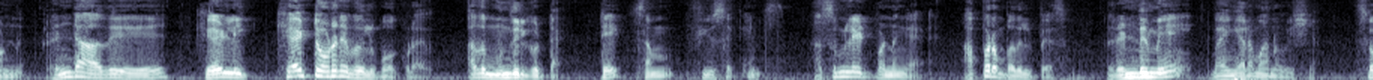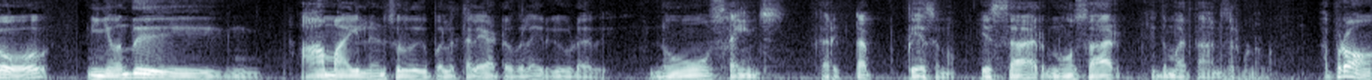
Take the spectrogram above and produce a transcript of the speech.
ஒன்று ரெண்டாவது கேள்வி கேட்ட உடனே பதில் போகக்கூடாது. அது முந்திரி கொட்டை take some few seconds assimilate பண்ணுங்க. அப்புறம் பதில் பேசணும். ரெண்டுமே பயங்கரமான விஷயம். ஸோ நீங்கள் வந்து ஆமா இல்லைன்னு சொல்றதுக்கு பல தலையாட்டுறதுலாம் இருக்கக்கூடாது நோ சயின்ஸ் கரெக்டாக பேசணும். எஸ் சார் நோ சார் இது மாதிரி தான் ஆன்சர் பண்ணணும். அப்புறம்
